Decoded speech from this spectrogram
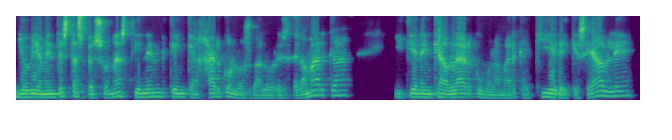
Y obviamente estas personas tienen que encajar con los valores de la marca y tienen que hablar como la marca quiere que se hable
